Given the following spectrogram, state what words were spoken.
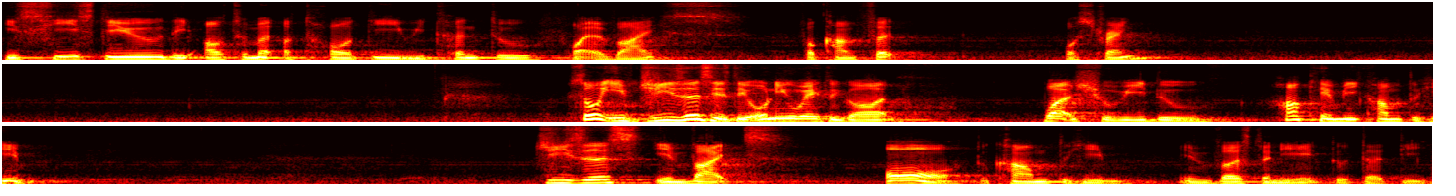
Is He still the ultimate authority we turn to for advice? for comfort, for strength. So, if Jesus is the only way to God, what should we do? How can we come to Him? Jesus invites all to come to Him in verse 28 to 30.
